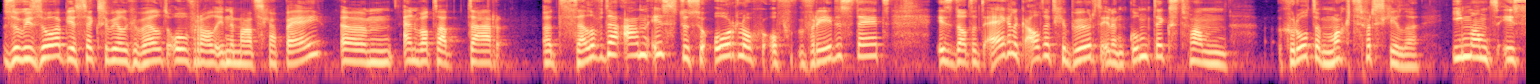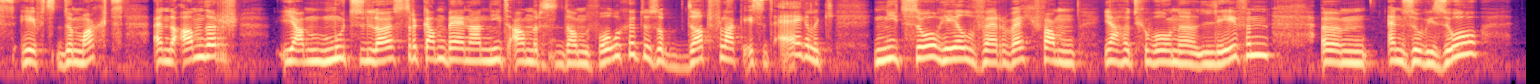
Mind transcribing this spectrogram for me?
Sowieso heb je seksueel geweld overal in de maatschappij. Um, en wat dat daar hetzelfde aan is tussen oorlog of vredestijd, is dat het eigenlijk altijd gebeurt in een context van grote machtsverschillen. Iemand is, heeft de macht en de ander ja, moet luisteren, kan bijna niet anders dan volgen. Dus op dat vlak is het eigenlijk niet zo heel ver weg van ja, het gewone leven. Um, en sowieso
